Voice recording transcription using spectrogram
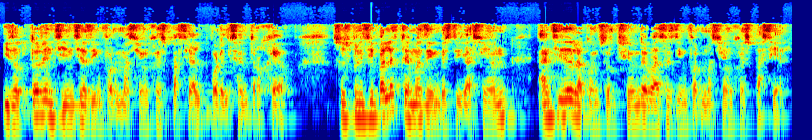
y doctor en ciencias de información geoespacial por el Centro Geo. Sus principales temas de investigación han sido la construcción de bases de información geoespacial,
